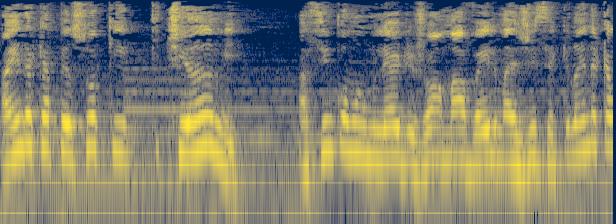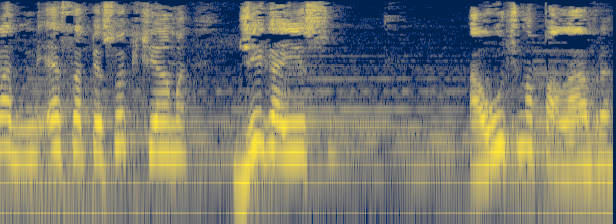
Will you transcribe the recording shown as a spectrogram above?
ainda que a pessoa que, que te ame, assim como a mulher de Jó amava ele, mas disse aquilo, ainda que ela, essa pessoa que te ama diga isso, a última palavra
